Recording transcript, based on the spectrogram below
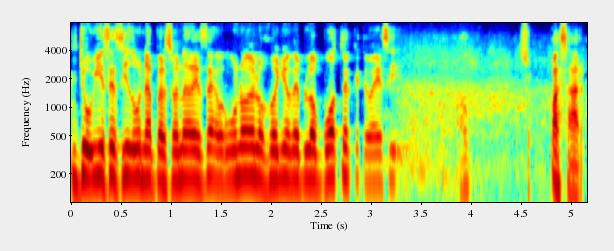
yo hubiese sido una persona de esa, uno de los dueños de Blockbuster que te va a decir, "No, eso va a pasar.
